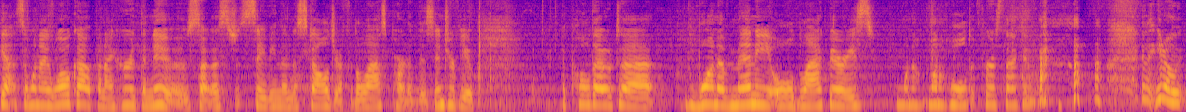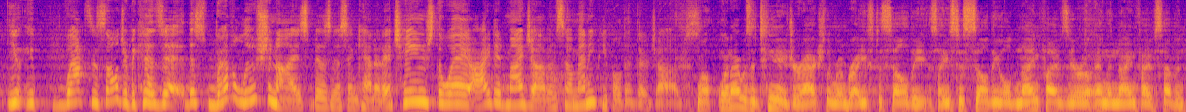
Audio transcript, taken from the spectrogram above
Yeah, so when I woke up and I heard the news, I was just saving the nostalgia for the last part of this interview. I pulled out uh, one of many old Blackberries. Want to want to hold it for a second? you know, you, you wax nostalgia because uh, this revolutionized business in Canada. It changed the way I did my job and so many people did their jobs. Well, when I was a teenager, I actually remember I used to sell these. I used to sell the old 950 and the 957,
